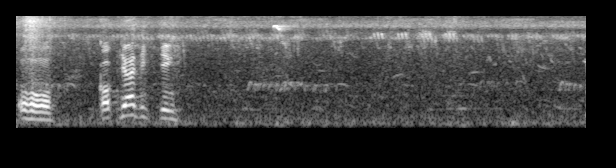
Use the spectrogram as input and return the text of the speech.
โอ้โห กบเยอะจริงๆเ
